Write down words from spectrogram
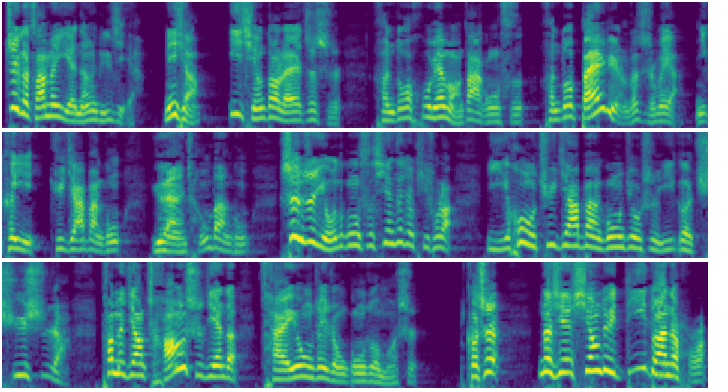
这个咱们也能理解啊。你想，疫情到来之时，很多互联网大公司、很多白领的职位啊，你可以居家办公、远程办公，甚至有的公司现在就提出了。以后居家办公就是一个趋势啊！他们将长时间的采用这种工作模式。可是那些相对低端的活儿，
